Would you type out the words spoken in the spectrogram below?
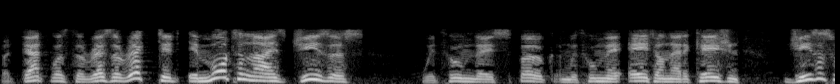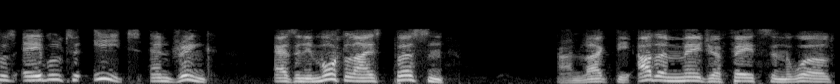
But that was the resurrected, immortalized Jesus with whom they spoke and with whom they ate on that occasion. Jesus was able to eat and drink as an immortalized person. Unlike the other major faiths in the world,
